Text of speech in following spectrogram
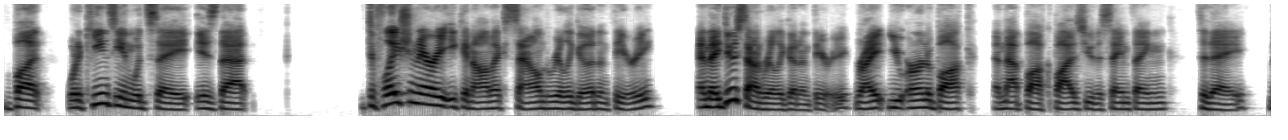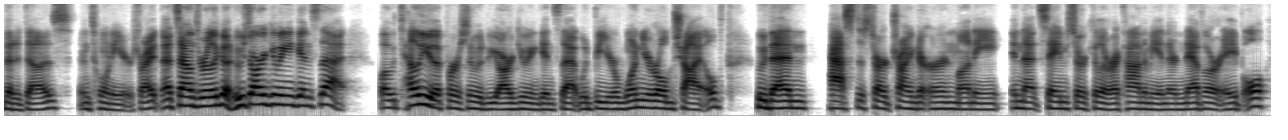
but what a Keynesian would say is that deflationary economics sound really good in theory, and they do sound really good in theory, right? You earn a buck, and that buck buys you the same thing today that it does in 20 years, right? That sounds really good. Who's arguing against that? Well, I would tell you the person who would be arguing against that would be your one year old child who then has to start trying to earn money in that same circular economy and they're never able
